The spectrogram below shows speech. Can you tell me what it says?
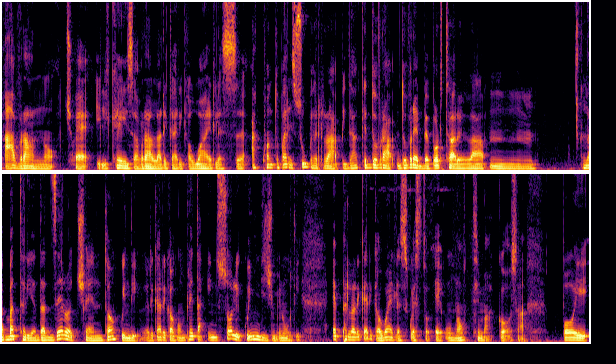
avranno, cioè il case avrà la ricarica wireless a quanto pare super rapida che dovrà, dovrebbe portare la, mm, la batteria da 0 a 100, quindi ricarica completa in soli 15 minuti e per la ricarica wireless questo è un'ottima cosa. Poi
